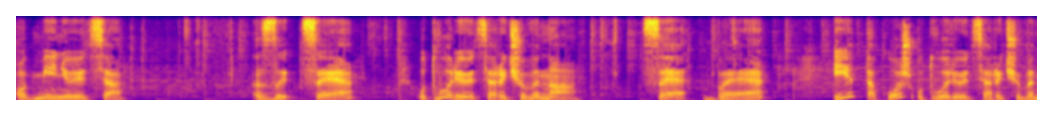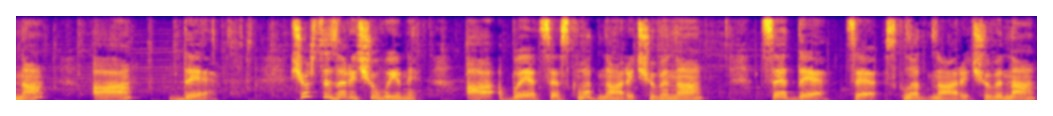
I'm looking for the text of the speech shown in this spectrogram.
обмінюється з С, утворюється речовина СБ, і також утворюється речовина АД. Що ж це за речовини? А, Б це складна речовина. СД це складна речовина,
